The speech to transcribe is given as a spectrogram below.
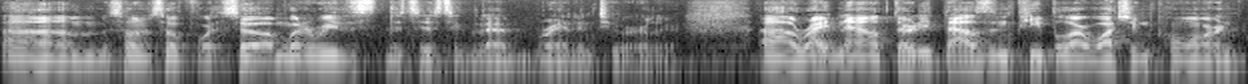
Um, so on and so forth. So I'm going to read the statistic that I ran into earlier. Uh, right now, 30,000 people are watching porn,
